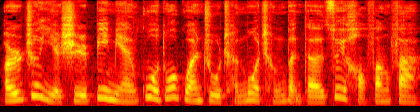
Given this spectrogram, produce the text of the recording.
而这也是避免过多关注沉没成本的最好方法。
